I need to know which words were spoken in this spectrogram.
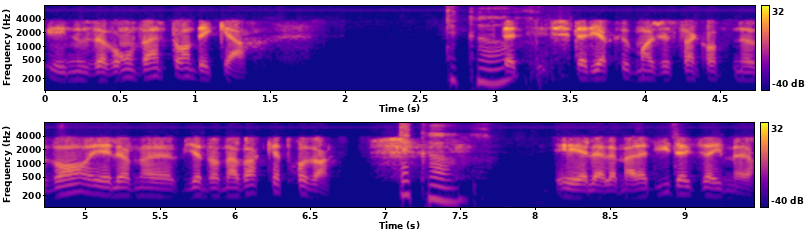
et nous avons 20 ans d'écart. d'accord, C'est- C'est-à-dire que moi j'ai 59 ans et elle a- vient d'en avoir 80. d'accord. Et elle a la maladie d'Alzheimer.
